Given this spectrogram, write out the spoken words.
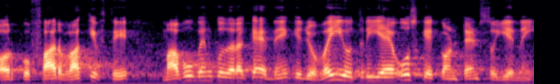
और कुफ़ार वाकिफ़ थे, महबूब, इनको ज़रा कह दें कि जो वही उतरी है, उसके कॉन्टेंट्स तो ये नहीं।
